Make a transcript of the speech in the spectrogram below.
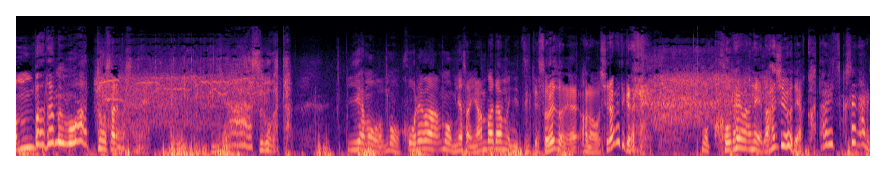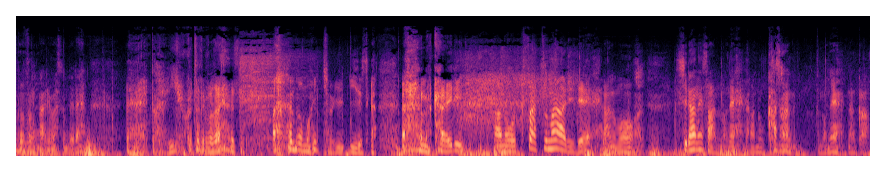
ンバダムも圧倒されましたねいやーすごかったいや、もう、もう、これはもう皆さん、ヤンバダムについてそれぞれ、あの、調べてください。もう、これはね、ラジオでは語り尽くせない部分がありますんでね。えー、ということでございます。あの、もう一丁いいですか？あの、帰り、あの、草津回りで、あの、白根山のね、あの、火山のね、なんか、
